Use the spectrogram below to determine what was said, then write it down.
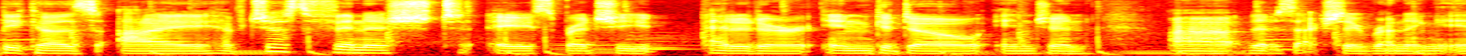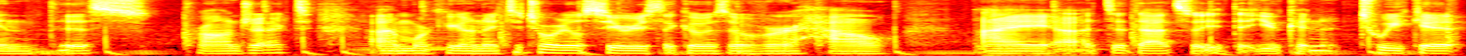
because I have just finished a spreadsheet editor in Godot engine uh, that is actually running in this project. I'm working on a tutorial series that goes over how I uh, did that so that you can tweak it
